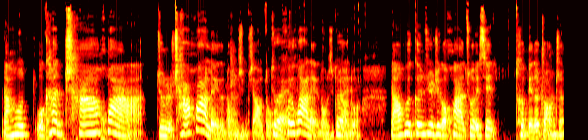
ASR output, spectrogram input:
然后我看插画，就是插画类的东西比较多，对绘画类的东西比较多。然后会根据这个画做一些特别的装帧，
